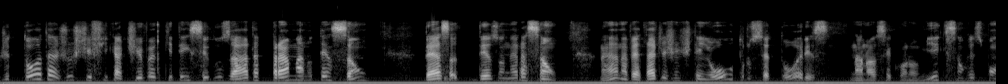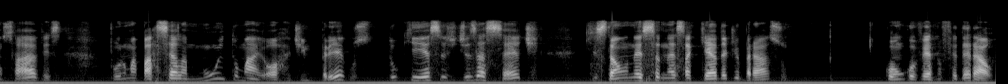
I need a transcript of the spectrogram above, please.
de toda a justificativa que tem sido usada para a manutenção dessa desoneração. Né? Na verdade, a gente tem outros setores na nossa economia que são responsáveis por uma parcela muito maior de empregos do que esses 17 que estão nessa, nessa queda de braço com o governo federal.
